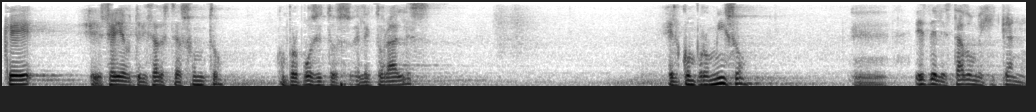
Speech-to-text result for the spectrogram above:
que eh, se haya utilizado este asunto con propósitos electorales. El compromiso eh, es del Estado mexicano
